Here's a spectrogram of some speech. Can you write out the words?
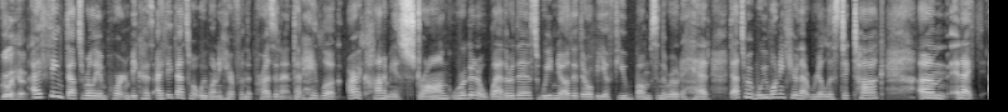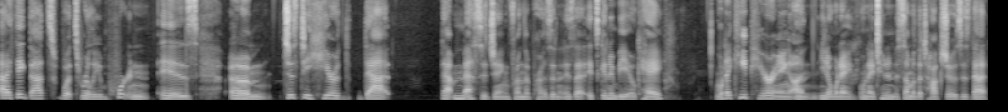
go ahead. I think that's really important because I think that's what we want to hear from the president that, hey, look, our economy is strong. We're going to weather this. We know that there will be a few bumps in the road ahead. That's what we want to hear that realistic talk. Um, and I, I think that's what's really important is um, just to hear that that messaging from the president is that it's going to be okay what I keep hearing on, you know, when I when I tune into some of the talk shows is that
